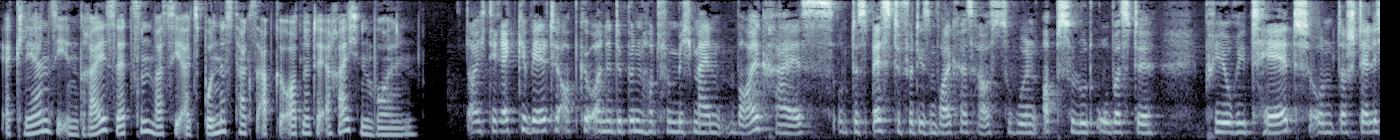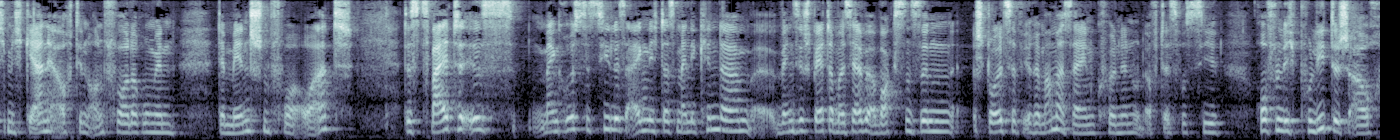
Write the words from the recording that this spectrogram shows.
Erklären Sie in drei Sätzen, was Sie als Bundestagsabgeordnete erreichen wollen. Da ich direkt gewählte Abgeordnete bin, hat für mich mein Wahlkreis und das Beste für diesen Wahlkreis rauszuholen absolut oberste Priorität. Und da stelle ich mich gerne auch den Anforderungen der Menschen vor Ort. Das Zweite ist, mein größtes Ziel ist eigentlich, dass meine Kinder, wenn sie später mal selber erwachsen sind, stolz auf ihre Mama sein können und auf das, was sie hoffentlich politisch auch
